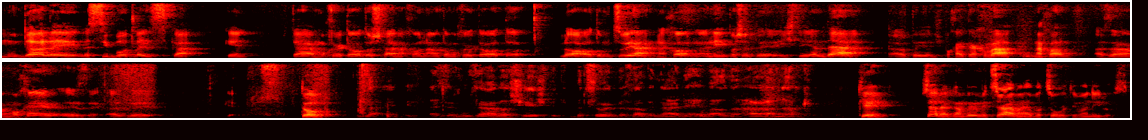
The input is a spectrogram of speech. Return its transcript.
מודע לסיבות לעסקה, כן? אתה מוכר את האוטו שלך, נכון? למה אתה מוכר את האוטו? לא, האוטו מצוין, נכון? אני פשוט, אה, אשתי ילדה, האוטו, המשפחה התרחבה, נכון? אז המוכר, אה, זה, אז... אה, כן. טוב, אז זה מוזר אבל שיש בצורת בכלל על נהר ענק. כן, בסדר, גם במצרים היה בצורת עם הנילוס.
